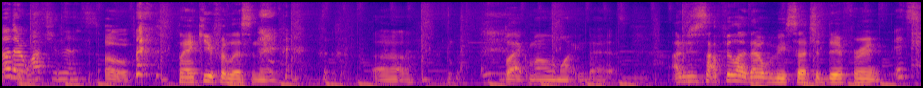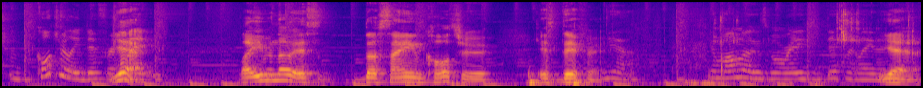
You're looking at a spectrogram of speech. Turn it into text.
Oh, they're watching this. Oh, thank you for listening. Uh, black mom, white dad. I just I feel like that would be such a different It's culturally different. Yeah. Like, like even though it's the same culture, it's different. yeah. Your mama is gonna raise you differently. Than Yeah.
